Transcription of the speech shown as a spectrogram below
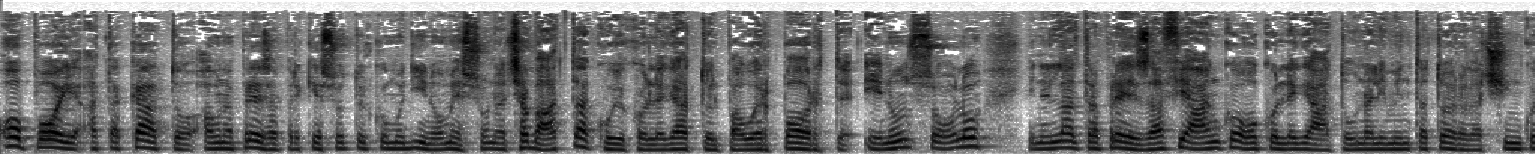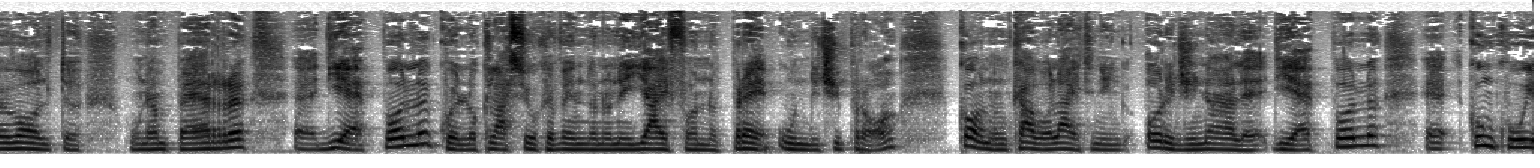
Ho poi attaccato a una presa perché sotto il comodino ho messo una ciabatta a cui ho collegato il PowerPort e non solo e nell'altra presa a fianco ho collegato un alimentatore da 5 volt 1 ampere eh, di Apple, quello classico che vendono negli iPhone pre 11 Pro con un cavo Lightning originale di Apple eh, cui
